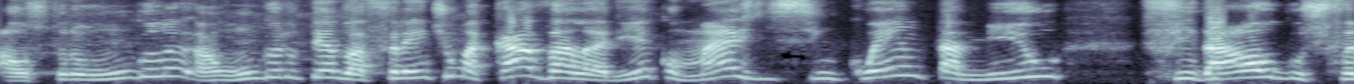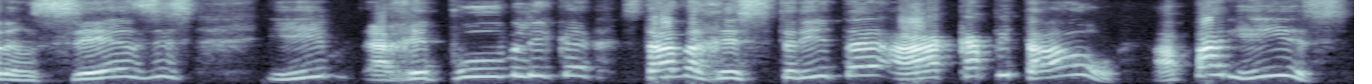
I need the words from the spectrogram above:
austro-húngaro, tendo à frente uma cavalaria com mais de 50 mil fidalgos franceses e a República estava restrita à capital, a Paris.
